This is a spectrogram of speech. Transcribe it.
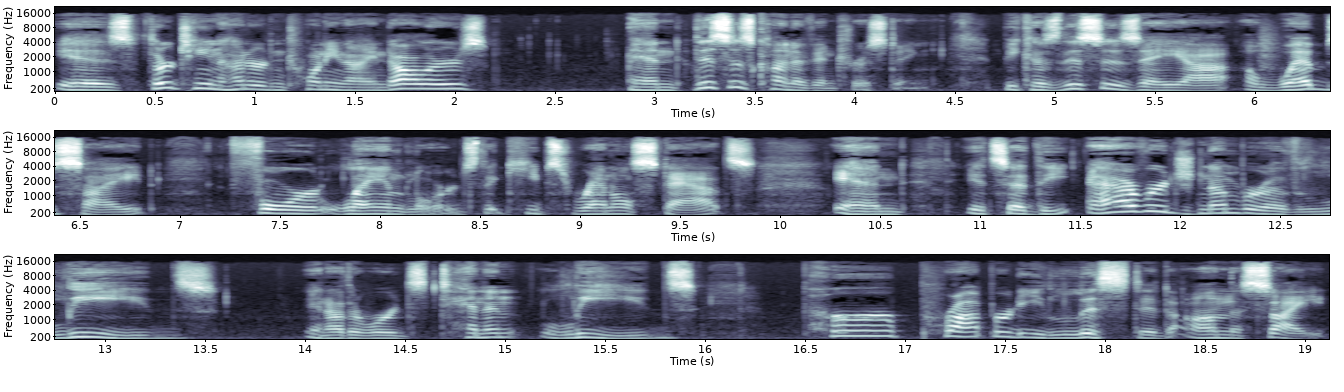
is $1,329. And this is kind of interesting because this is a, uh, a website for landlords that keeps rental stats. And it said the average number of leads, in other words, tenant leads, per property listed on the site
